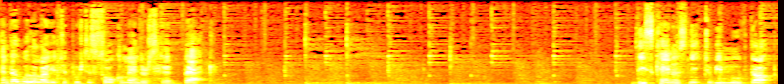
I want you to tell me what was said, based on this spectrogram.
and that will allow you to push the SOL Commander's head back. These cannons need to be moved up.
